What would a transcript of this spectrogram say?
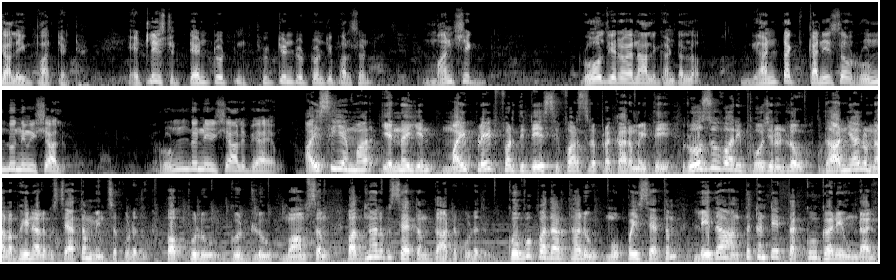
చాలా important. At least ten to fifteen to twenty percent మనిషి రోజు ఇరవై నాలుగు గంటల్లో గంటకి కనీసం రెండు నిమిషాలు రెండు నిమిషాలు వ్యాయామం. ICMR NIN my plate for the day సిఫార్సుల ప్రకారం అయితే రోజువారీ భోజనంలో ధాన్యాలు నలభై నాలుగు శాతం మించకూడదు. పప్పులు గుడ్లు మాంసం పద్నాలుగు శాతం దాటకూడదు. కొవ్వు పదార్థాలు ముప్పై శాతం లేదా అంతకంటే తక్కువగానే ఉండాలి.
